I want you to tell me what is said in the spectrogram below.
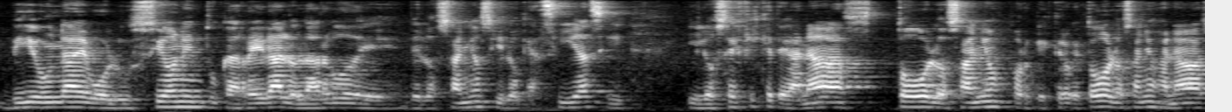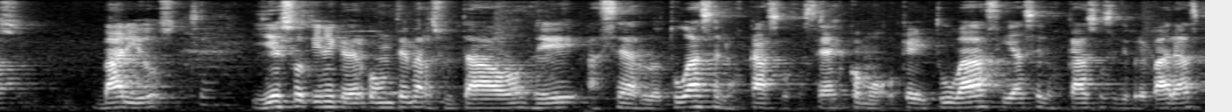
vi una evolución en tu carrera a lo largo de, de los años y lo que hacías y, y los EFIs que te ganabas todos los años, porque creo que todos los años ganabas varios. Sí. Y eso tiene que ver con un tema de resultados, de hacerlo. Tú haces los casos, o sea, es como, ok, tú vas y haces los casos y te preparas.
